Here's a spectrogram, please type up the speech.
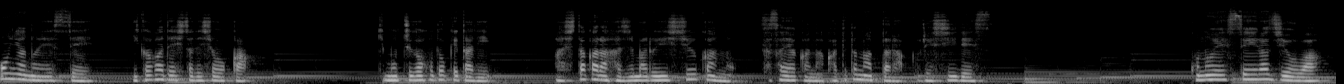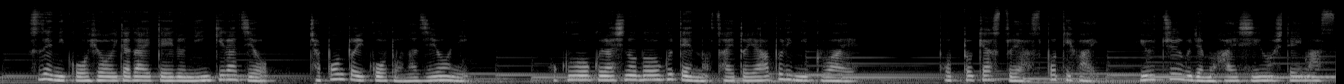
今夜のエッセイいかがでしたでしょうか？気持ちがほどけたり明日から始まる1週間のささやかな糧となったら嬉しいです。このエッセイラジオはすでに好評いただいている人気ラジオチャポンと行こうと同じように北欧暮らしの道具店のサイトやアプリに加えポッドキャストや Spotify、YouTube でも配信をしています。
